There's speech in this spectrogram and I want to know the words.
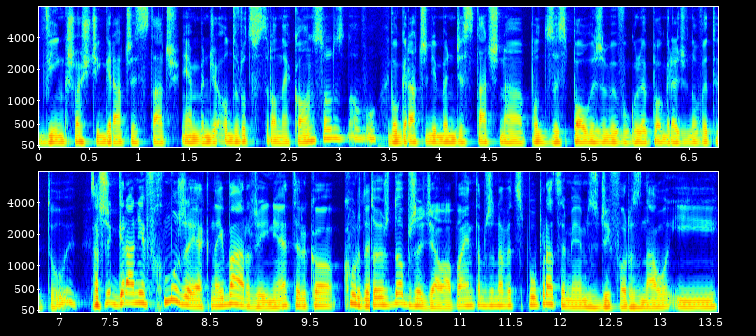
większości graczy stać, nie wiem, będzie odwrót w stronę konsol znowu, bo graczy nie będzie stać na podzespoły, żeby w ogóle pograć w nowe tytuły? Znaczy granie w chmurze jak najbardziej, nie? Tylko kurde, to już dobrze działa. Pamiętam, że nawet współpracę miałem z GeForce Now i,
